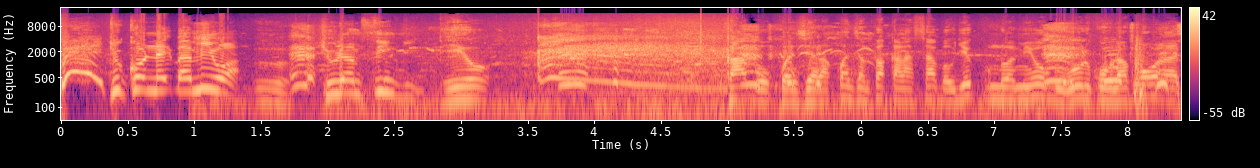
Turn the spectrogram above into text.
Wee, Tuko naibamiwa shule ya msingi. ndio kago kuanzia la kwanza mpaka la saba uje kununua miogo ulikuwa unapola.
